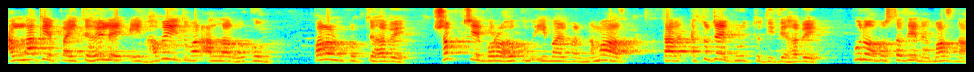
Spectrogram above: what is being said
আল্লাহকে পাইতে হইলে এইভাবেই তোমার আল্লাহর হুকুম পালন করতে হবে। সবচেয়ে বড় হুকুম ইমান নামাজ তার এতটাই গুরুত্ব দিতে হবে, কোনো অবস্থাতে নামাজ না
